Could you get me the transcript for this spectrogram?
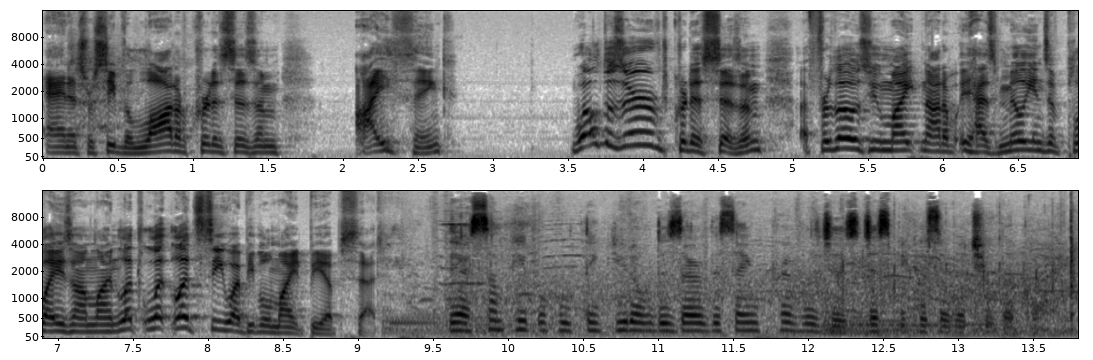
and it's received a lot of criticism. I think. Well-deserved criticism Uh, for those who might not have. It has millions of plays online. Let, let, let's see why people might be upset. There are some people who think you don't deserve the same privileges just because of what you look like.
